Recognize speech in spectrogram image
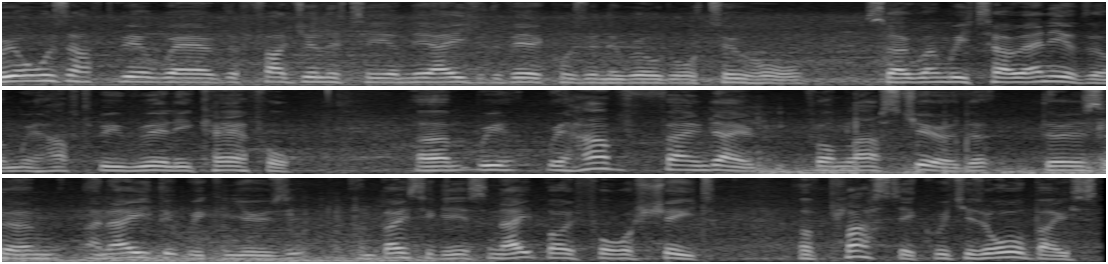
We always have to be aware of the fragility and the age of the vehicles in the World War II Hall. So when we tow any of them, we have to be really careful. Um, we, we have found out from last year that there's um, an aid that we can use, and basically it's an 8x4 sheet of plastic which is oil-based.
